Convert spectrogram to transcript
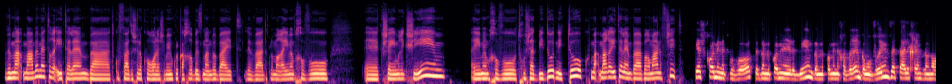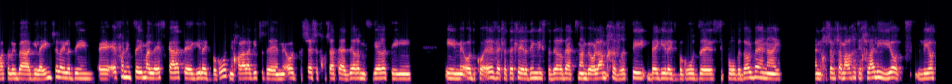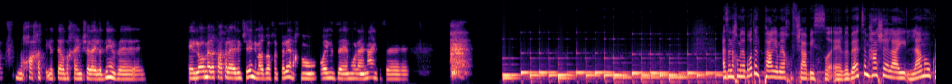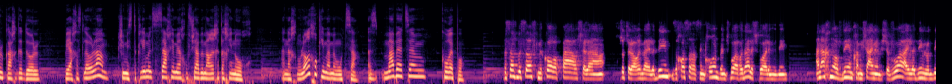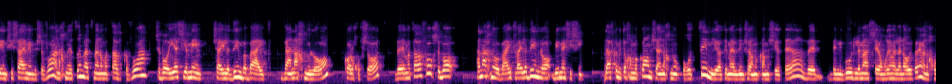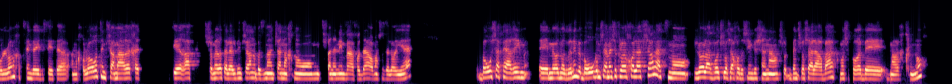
ומה באמת ראית עליהם בתקופה הזו של הקורונה, שהם היו כל כך הרבה זמן בבית לבד? כלומר, האם הם חוו אה, קשיים רגשיים? האם הם חוו תחושת בידוד, ניתוק? מה, מה ראית עליהם ברמה הנפשית? יש כל מיני תגובות, גם לכל מיני ילדים, גם לכל מיני חברים, גם עוברים עם זה תהליכים, זה גם נורא תלוי בגילאים של הילדים, אה, איפה נמצאים על סקלת אה, גיל ההתבגרות, אני יכולה להגיד שזה מאוד קשה, שתחושת היעדר המסגרת היא, היא מאוד כואבת, לתת לילדים להסתדר בעצמם בעולם חברתי בגיל ההתבגרות זה סיפור גדול בעיניי. אני חושבת שהמערכת יכלה להיות, להיות נוכחת יותר בחיים של הילדים, ואני לא אומרת רק על הילדים שלי, אני אומרת באופן כללי, אנחנו רואים את זה מול העיניים, וזה... אז אנחנו מדברות על פער ימי החופשה בישראל, ובעצם השאלה היא, למה הוא כל כך גדול ביחס לעולם? כשמסתכלים על סך ימי החופשה במערכת החינוך, אנחנו לא רחוקים מהממוצע, אז מה בעצם קורה פה? בסוף בסוף מקור הפער של החופשות של ההורים והילדים זה חוסר הסנכרון בין שבוע העבודה לשבוע הלימודים. אנחנו עובדים חמישה ימים בשבוע, הילדים לומדים שישה ימים בשבוע, אנחנו יוצרים לעצמנו מצב קבוע שבו יש ימים שהילדים בבית ואנחנו לא, כל החופשות, ומצב הפוך שבו אנחנו בבית והילדים לא בימי שישי. דווקא מתוך המקום שאנחנו רוצים להיות עם הילדים שלנו כמה שיותר, ובניגוד למה שאומרים עלינו הרבה פעמים, אנחנו לא מחפשים בייביסיטר, אנחנו לא רוצים שהמערכת תהיה רק שומרת על הילדים שלנו בזמן שאנחנו מתפננים בעבודה או מה שזה לא יהיה. ברור שהפערים אה, מאוד מאוד גדולים, וברור גם שהמשק לא יכול לאפשר לעצמו לא לעבוד שלושה חודשים בשנה, בין שלושה לארבעה, כמו שקורה במערכת חינוך.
